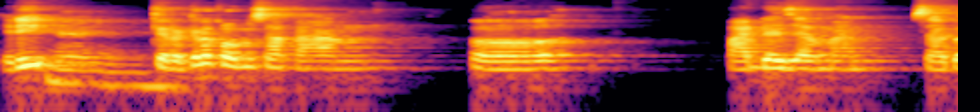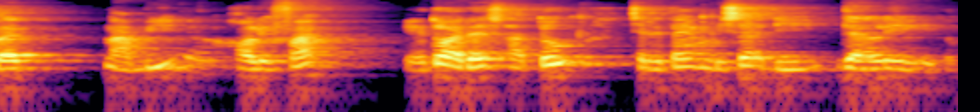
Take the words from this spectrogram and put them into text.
Jadi ya, ya, ya. kira-kira kalau misalkan uh, pada zaman sahabat Nabi Khalifah itu ada satu cerita yang bisa digali gitu.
